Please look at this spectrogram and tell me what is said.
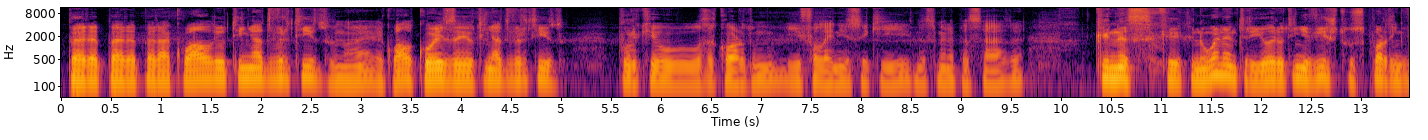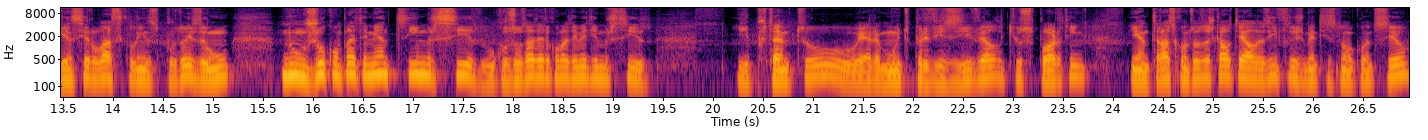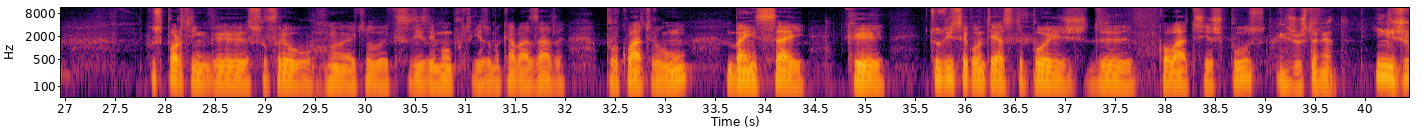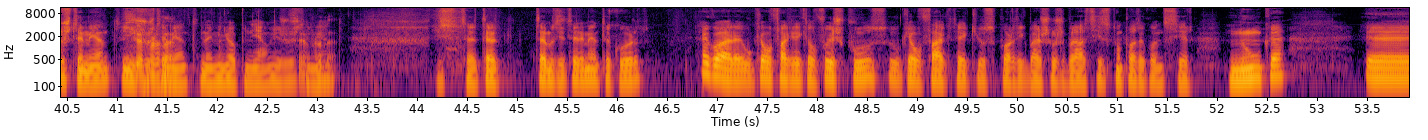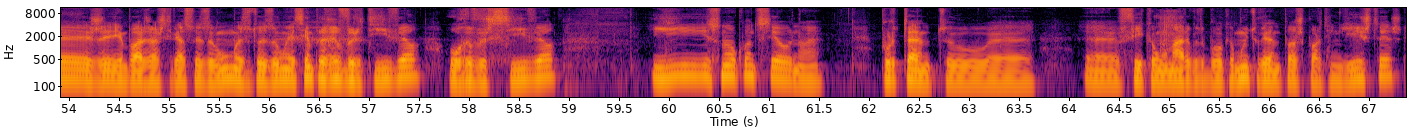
para, para, para a qual eu tinha advertido, não é? A qual coisa eu tinha advertido. Porque eu recordo-me, e falei nisso aqui na semana passada, que, nesse, que, que, no ano anterior eu tinha visto o Sporting vencer o Las Calins por 2 a 1 num jogo completamente imerecido. O resultado era completamente imerecido. E, portanto, era muito previsível que o Sporting entrasse com todas as cautelas. Infelizmente isso não aconteceu. O Sporting uh, sofreu uh, aquilo que se diz em bom português, uma cabazada por 4-1. Bem sei que tudo isso acontece depois de Coates ser expulso. Injustamente. Injustamente, isso é injustamente, é na minha opinião, injustamente. Isso é estamos inteiramente de acordo. Agora, o que é o facto é que ele foi expulso, o que é o facto é que o Sporting baixou os braços, isso não pode acontecer nunca. Uh, já, embora já estivesse 2 a 1, mas o 2 a 1 é sempre revertível ou reversível, e isso não aconteceu, não é? Portanto, uh, uh, fica um amargo de boca muito grande para os sportinguistas.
